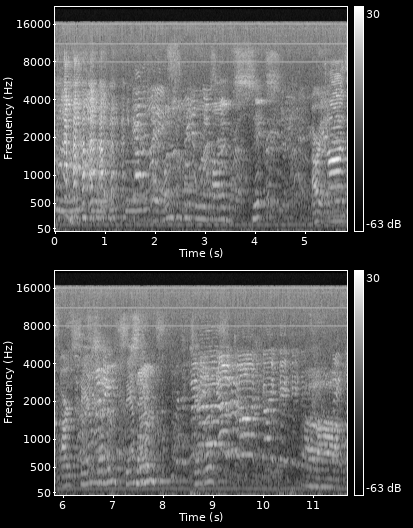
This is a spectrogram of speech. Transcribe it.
one, two, three, four, five, six. All right, Jaws. then our Sam. Seven. Sam. Sam. Sam. Uh,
